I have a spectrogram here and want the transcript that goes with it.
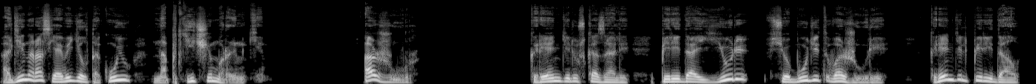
Один раз я видел такую на птичьем рынке. Ажур. Кренделю сказали, передай Юре, все будет в ажуре. Крендель передал,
